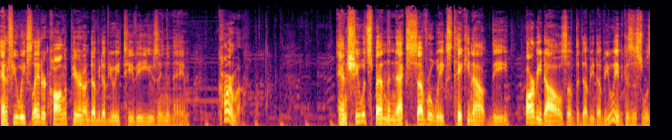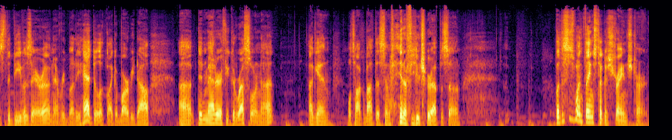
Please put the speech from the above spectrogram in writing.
And a few weeks later, Kong appeared on WWE TV using the name Karma. And she would spend the next several weeks taking out the Barbie dolls of the WWE because this was the Divas era and everybody had to look like a Barbie doll. Uh, didn't matter if you could wrestle or not. Again, we'll talk about this in, in a future episode. But this is when things took a strange turn.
